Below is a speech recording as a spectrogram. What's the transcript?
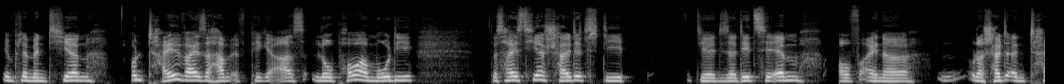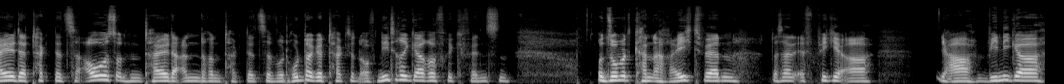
implementieren. Und teilweise haben FPGAs Low-Power-Modi. Das heißt, hier schaltet die, die, dieser DCM auf eine oder schaltet einen Teil der Taktnetze aus und ein Teil der anderen Taktnetze wird runtergetaktet auf niedrigere Frequenzen. Und somit kann erreicht werden, dass ein FPGA ja weniger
